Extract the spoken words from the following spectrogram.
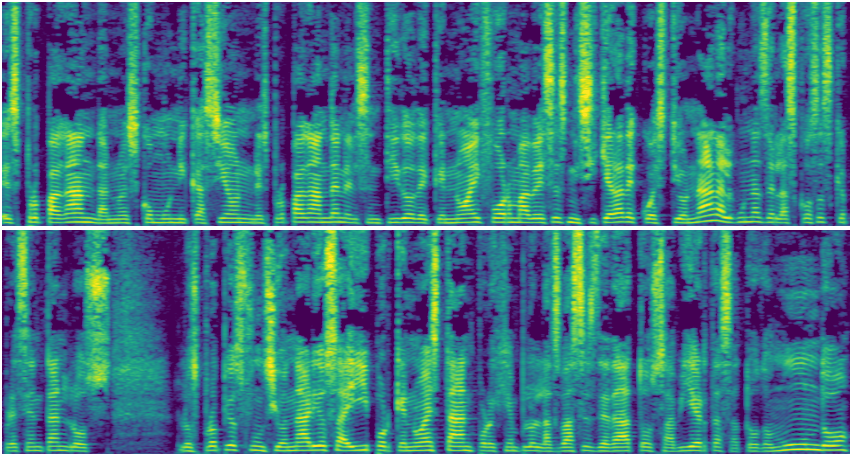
es, propaganda, no es comunicación, es propaganda en el sentido de que no hay forma a veces ni siquiera de cuestionar algunas de las cosas que presentan los, los propios funcionarios ahí porque no están, por ejemplo, las bases de datos abiertas a todo mundo,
